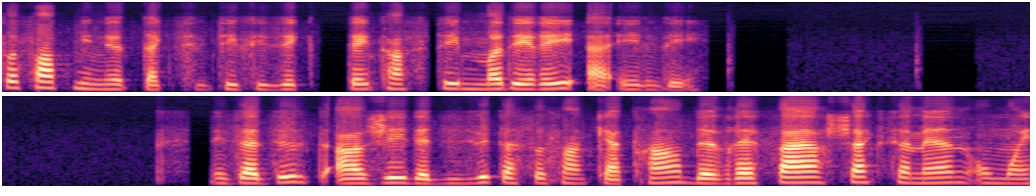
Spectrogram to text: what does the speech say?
60 minutes d'activité physique d'intensité modérée à élevée. Les adultes âgés de 18 à 64 ans devraient faire chaque semaine au moins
